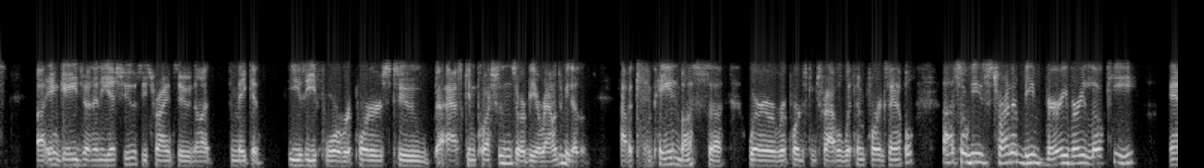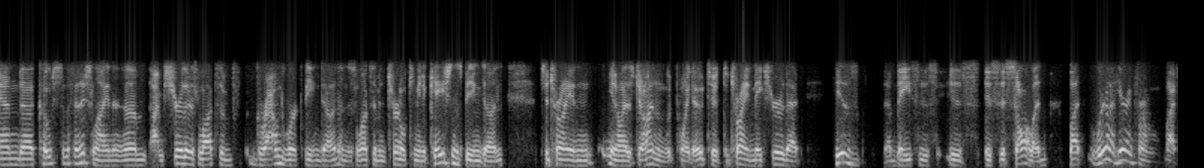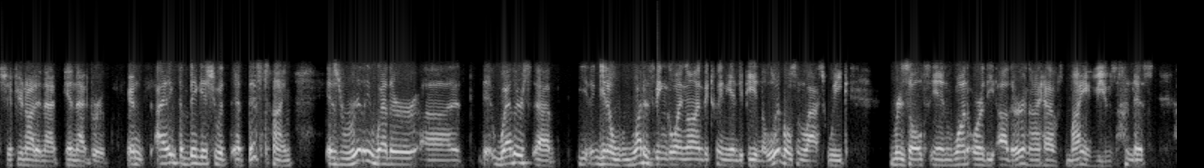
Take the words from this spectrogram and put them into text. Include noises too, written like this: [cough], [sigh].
uh, engage on any issues. He's trying to not to make it easy for reporters to ask him questions or be around him. He doesn't have a campaign bus uh, where reporters can travel with him, for example. Uh, so he's trying to be very, very low key and uh, coast to the finish line. Um, I'm sure there's lots of groundwork being done and there's lots of internal communications being done to try and, you know, as John would point out, to, to try and make sure that his base is, is, is, is solid but we're not hearing from much if you're not in that in that group. And I think the big issue at, at this time is really whether uh, whether uh, you, you know what has been going on between the NDP and the Liberals in the last week results in one or the other. And I have my views on this.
